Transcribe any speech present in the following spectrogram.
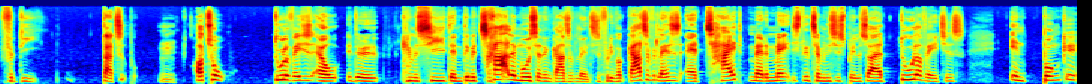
fordi der er tid på. Mm. Og to, Duel of Ages er jo, et, øh, kan man sige, den diametrale modsætning af Guards of Atlantis. Fordi hvor Guards of Atlantis er et tight matematisk deterministisk spil, så er Duel of Ages en bunke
